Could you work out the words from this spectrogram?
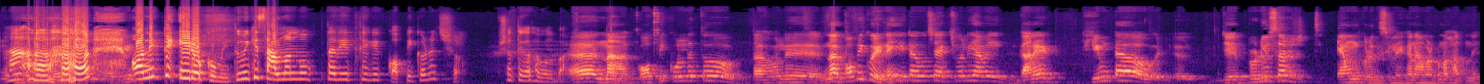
অনেকটা এরকমই। তুমি কি সালমান মুক্তাদির থেকে কপি করেছ? সত্যি কথা বলবা। না কপি করলে তো তাহলে না কপি করি নাই। এটা হচ্ছে অ্যাকচুয়ালি আমি গানের থিমটা যে প্রডিউসার এমন করে দিছিল। এখানে আমার কোনো হাত নেই।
